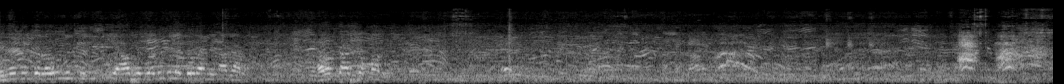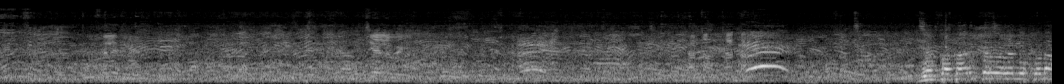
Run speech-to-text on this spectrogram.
ఎనిమిది రౌండ్లు తిరిగి యాభై అడుగుల దూరాన్ని లాగారు అవకాశం మరి యొక్క కార్యక్రమాలన్నీ కూడా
